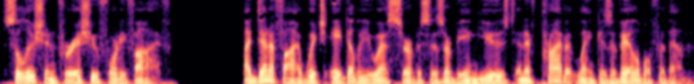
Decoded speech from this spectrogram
Solution for Issue 45 Identify which AWS services are being used and if Private Link is available for them.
